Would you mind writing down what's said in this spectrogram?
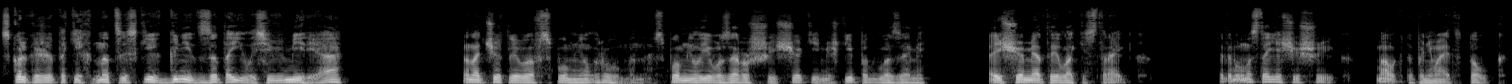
Сколько же таких нацистских гнид затаилось в мире, а? Он отчетливо вспомнил Роумана, вспомнил его заросшие щеки и мешки под глазами, а еще мятый Лаки Страйк. Это был настоящий шик. Мало кто понимает толк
